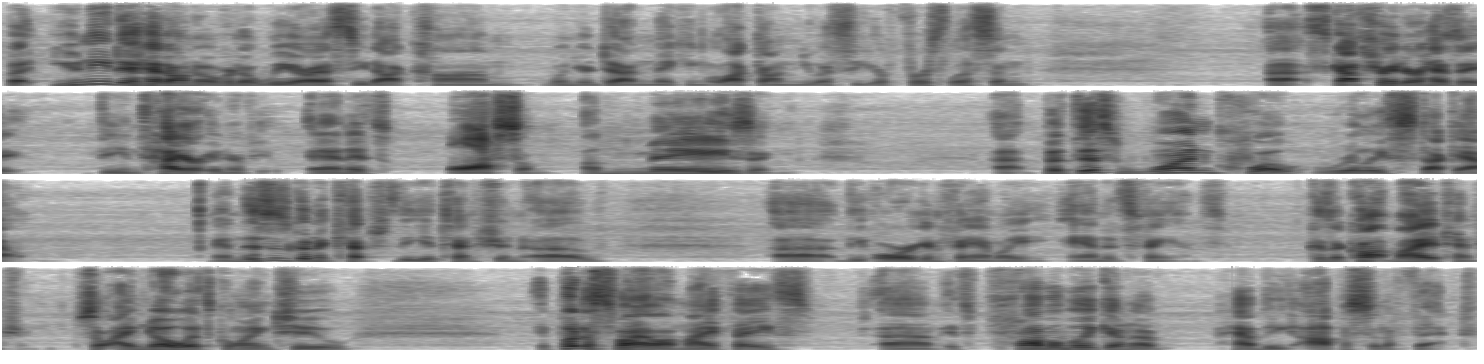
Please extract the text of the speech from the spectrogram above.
But you need to head on over to wearesc.com when you're done making Locked On USC your first listen. Uh, Scott Schrader has a the entire interview, and it's awesome, amazing. Uh, but this one quote really stuck out, and this is going to catch the attention of uh, the Oregon family and its fans because it caught my attention. So I know it's going to it put a smile on my face. Um, it's probably going to have the opposite effect.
